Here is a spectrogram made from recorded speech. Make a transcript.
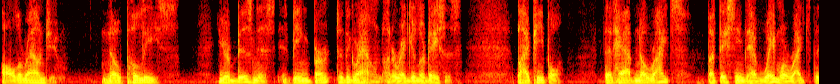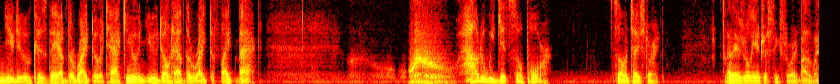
all around you, no police. Your business is being burnt to the ground on a regular basis by people that have no rights but they seem to have way more rights than you do because they have the right to attack you and you don't have the right to fight back. Whew. How do we get so poor? So I'm going to tell you a story. I think it's a really interesting story, by the way.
